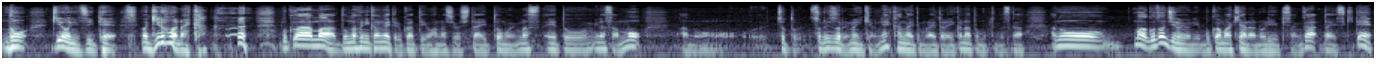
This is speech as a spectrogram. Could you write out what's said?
ンの議論について、まあ、議論はないか 僕はまあどんな風に考えてるかっていうお話をしたいと思います。えっ、と皆さんもあのちょっとそれぞれの意見をね考えてもらえたらいいかなと思ってるんですがあのまあご存知のように僕は牧原紀之さんが大好きで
